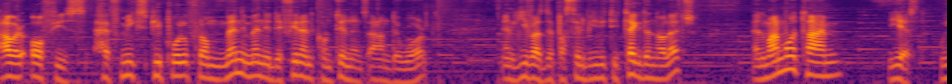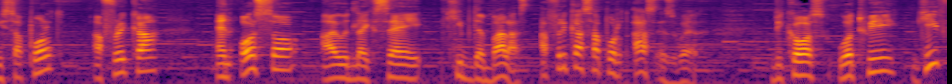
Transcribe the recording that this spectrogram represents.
our office, have mixed people from many, many different continents around the world, and give us the possibility to take the knowledge. And one more time, yes, we support Africa, and also I would like say keep the balance. Africa support us as well, because what we give,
